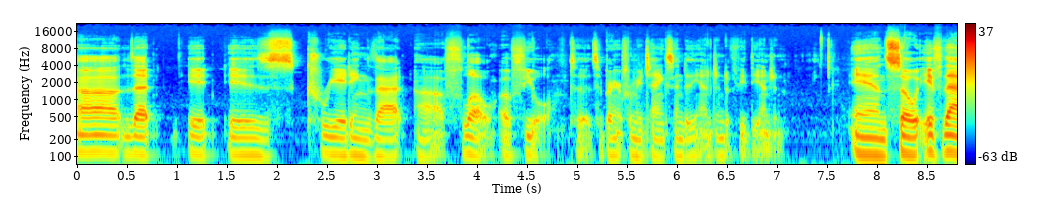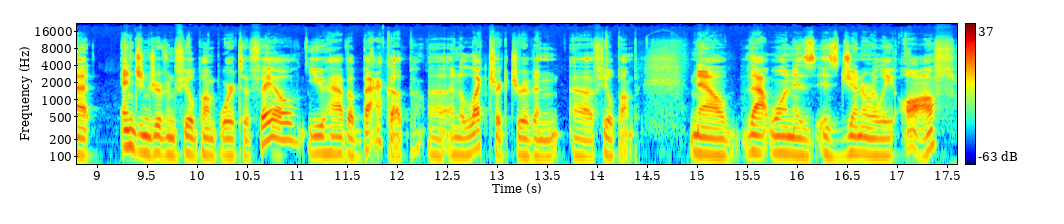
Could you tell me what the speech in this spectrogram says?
uh, that it is creating that uh, flow of fuel to, to bring it from your tanks into the engine to feed the engine. And so if that engine driven fuel pump were to fail, you have a backup, uh, an electric driven uh, fuel pump. Now that one is is generally off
